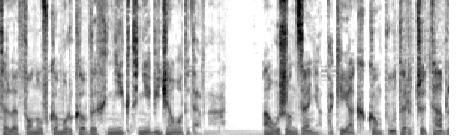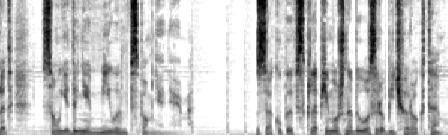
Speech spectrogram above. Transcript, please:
Telefonów komórkowych nikt nie widział od dawna, a urządzenia takie jak komputer czy tablet są jedynie miłym wspomnieniem. Zakupy w sklepie można było zrobić rok temu.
